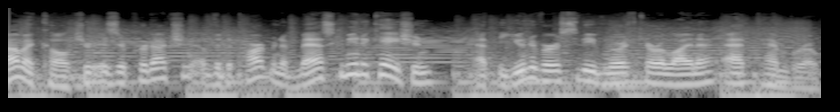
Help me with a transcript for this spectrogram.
Comic Culture is a production of the Department of Mass Communication at the University of North Carolina at Pembroke.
